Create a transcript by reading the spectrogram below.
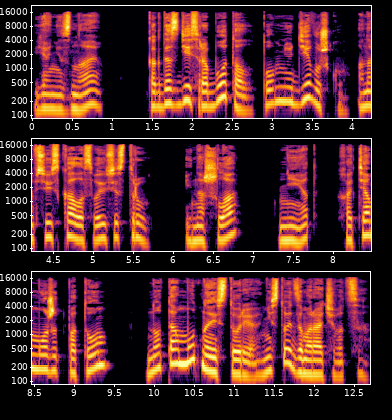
Я не знаю. Когда здесь работал, помню девушку. Она все искала свою сестру. И нашла? Нет. Хотя, может, потом... Но там мутная история, не стоит заморачиваться.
